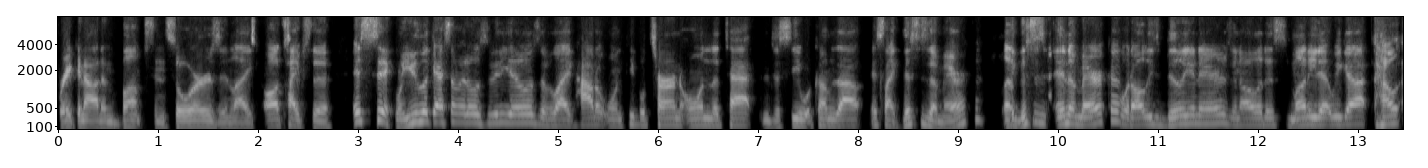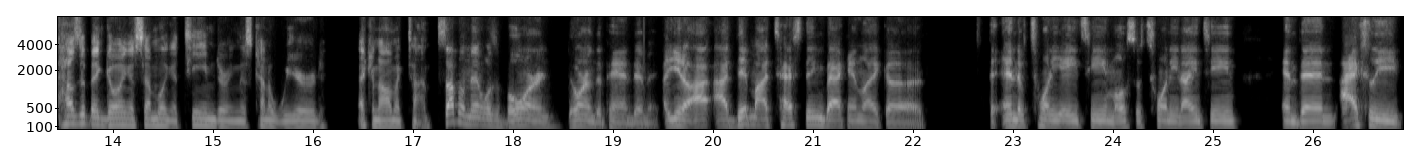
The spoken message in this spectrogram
breaking out in bumps and sores and like all types of. It's sick when you look at some of those videos of like how to when people turn on the tap and just see what comes out. It's like this is America. Like this is in America with all these billionaires and all of this money that we got. how how's it been going assembling a team during this kind of weird economic time? SUPLMNT was born during the pandemic. You know, I, I did my testing back in like uh the end of 2018, most of 2019. And then I actually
